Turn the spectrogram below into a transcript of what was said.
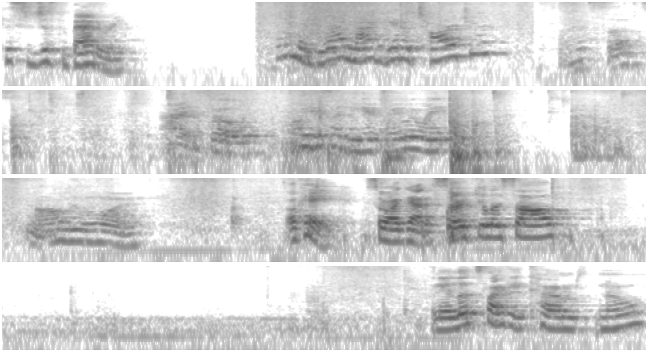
this is just a battery. Did I not get a charger? That sucks. All right, so, oh yes I did. Wait, wait, wait. All in one. Okay, so I got a circular saw. And it looks like it comes, no?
